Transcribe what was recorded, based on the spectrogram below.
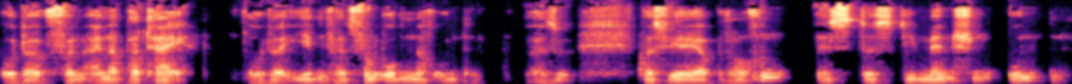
Oder von einer Partei. Oder jedenfalls von oben nach unten. Also was wir ja brauchen, ist, dass die Menschen unten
